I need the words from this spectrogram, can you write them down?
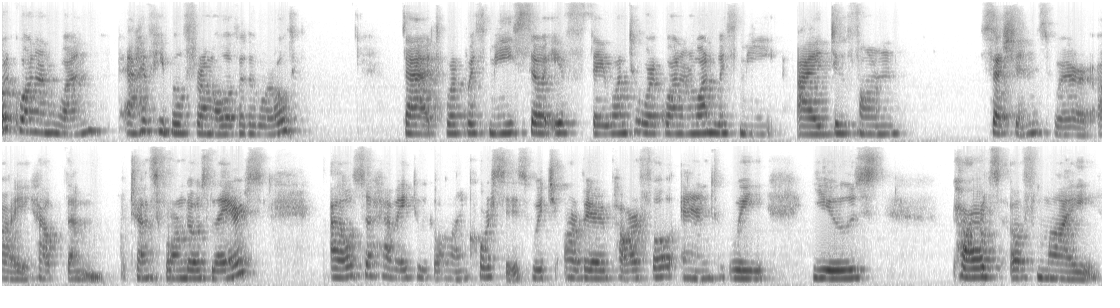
work one on one i have people from all over the world that work with me. So if they want to work one on one with me i do phone sessions where i help them transform those layers I also have eight week online courses, which are very powerful, and we use parts of my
